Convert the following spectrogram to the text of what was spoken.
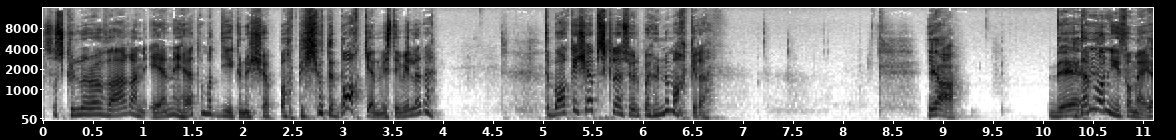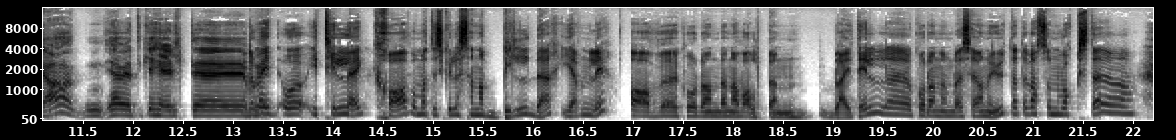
så skulle det være en enighet om at de kunne kjøpe bikkja tilbake igjen hvis de ville det. Tilbakekjøpsklausul på hundemarkedet. Ja. Det, Den var ny for meg. ja, jeg vet ikke helt eh, Det var, og I tillegg krav om at de skulle sende bilder jevnlig av eh, hvordan denne valpen ble til, eh, og hvordan den ble seende ut etter hvert som den vokste. Og...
